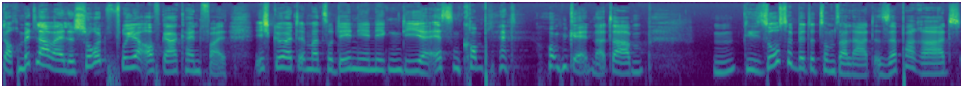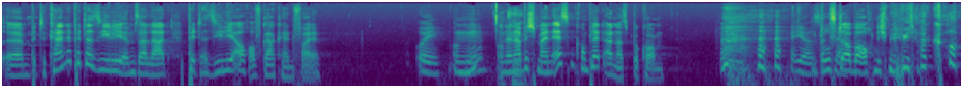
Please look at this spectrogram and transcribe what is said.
Doch, mittlerweile schon, früher auf gar keinen Fall. Ich gehörte immer zu denjenigen, die ihr Essen komplett umgeändert haben. Hm? Die Soße bitte zum Salat separat, äh, bitte keine Petersilie im Salat, Petersilie auch auf gar keinen Fall. Ui, Mhm. okay. Und dann Okay. habe ich mein Essen komplett anders bekommen. Ja, Durfte aber auch nicht mehr wiederkommen.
